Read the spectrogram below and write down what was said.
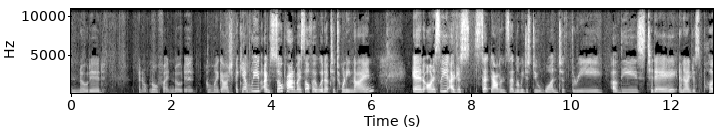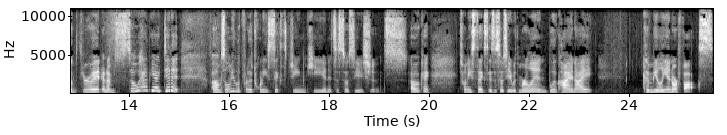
noted? I don't know if I noted. Oh my gosh, I can't believe I'm so proud of myself. I went up to 29. And honestly, I just sat down and said, let me just do one to three of these today. And I just plugged through it, and I'm so happy I did it. Um, so let me look for the 26th gene key and its associations. Oh, okay. 26 is associated with Merlin, blue kyanite, chameleon, or fox.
